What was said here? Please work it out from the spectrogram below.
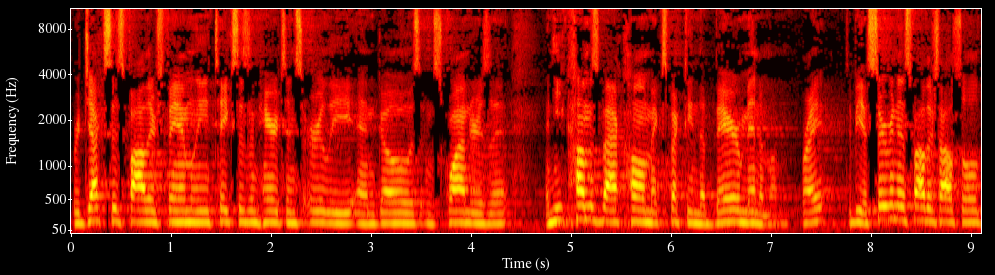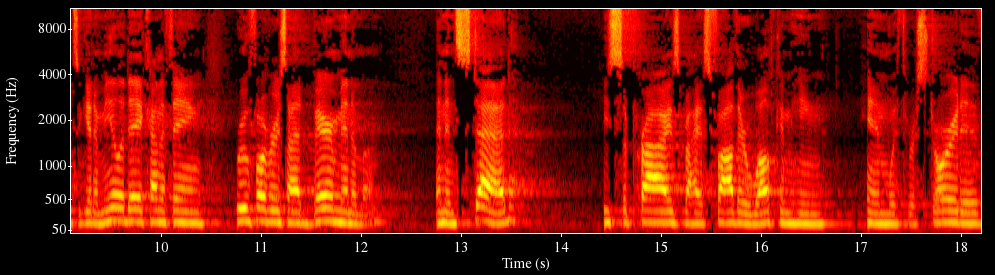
rejects his father's family, takes his inheritance early, and goes and squanders it. And he comes back home expecting the bare minimum, right? To be a servant in his father's household, to get a meal a day kind of thing, roof over his head, bare minimum. And instead, he's surprised by his father welcoming him with restorative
